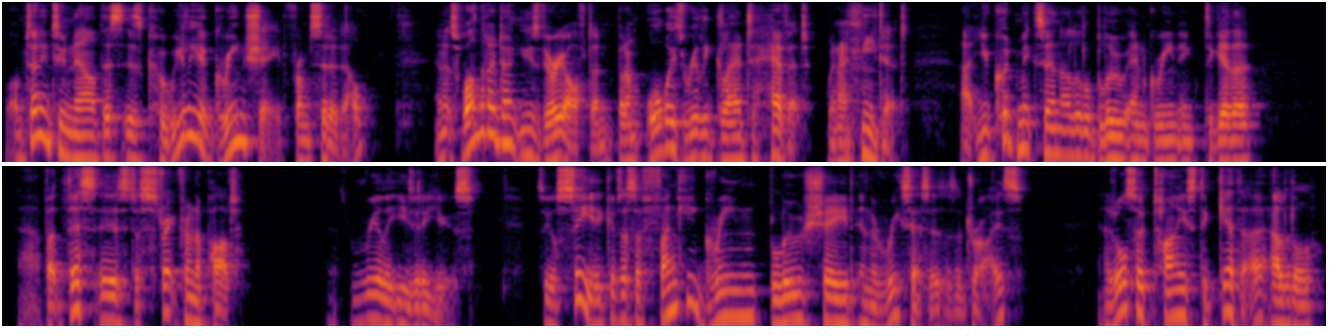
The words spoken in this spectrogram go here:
What I'm turning to now, this is Coelia Green Shade from Citadel, and it's one that I don't use very often, but I'm always really glad to have it when I need it. Uh, you could mix in a little blue and green ink together, uh, but this is just straight from the pot. It's really easy to use. So you'll see it gives us a funky green-blue shade in the recesses as it dries. And it also ties together our little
